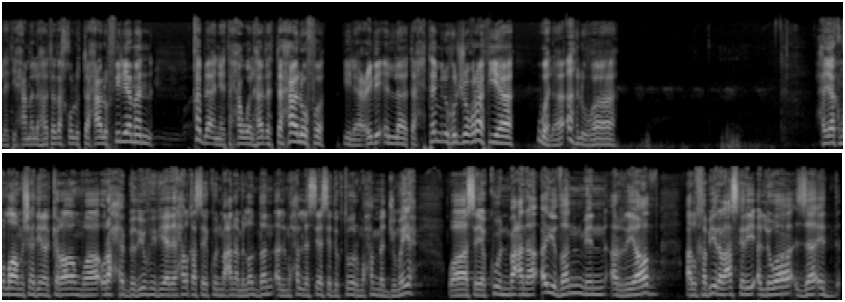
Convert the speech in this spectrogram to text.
التي حملها تدخل التحالف في اليمن. قبل أن يتحول هذا التحالف إلى عبء لا تحتمله الجغرافيا ولا أهلها. حياكم الله مشاهدينا الكرام وأرحب بضيوفي في هذه الحلقة. سيكون معنا من لندن المحلل السياسي الدكتور محمد جميح وسيكون معنا أيضا من الرياض الخبير العسكري اللواء زائد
